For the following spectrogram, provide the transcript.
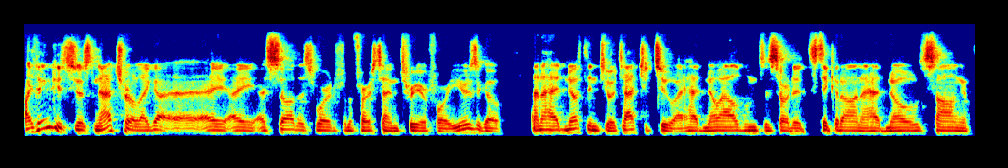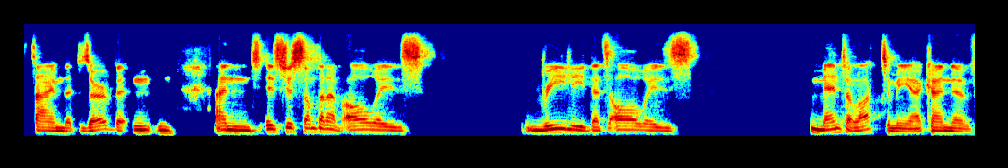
I think it's just natural. Like I, I, I saw this word for the first time three or four years ago, and I had nothing to attach it to. I had no album to sort of stick it on. I had no song at the time that deserved it, and, and it's just something I've always really. That's always meant a lot to me. I kind of,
